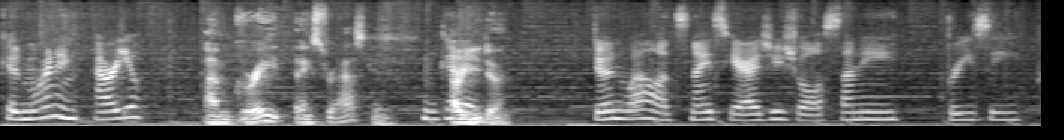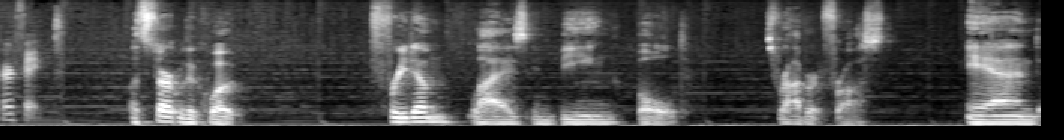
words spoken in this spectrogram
Good morning. How are you? I'm great. Thanks for asking. Good. How are you doing? Doing well. It's nice here as usual. Sunny, breezy, perfect. Let's start with a quote Freedom lies in being bold. It's Robert Frost. And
